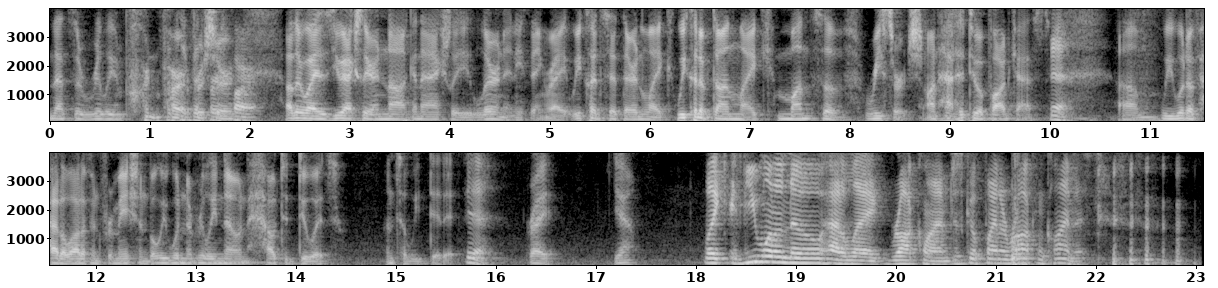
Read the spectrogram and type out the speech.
That's a really important part like for sure. part Otherwise, you actually are not going to actually learn anything, right? We could sit there and like we could have done like months of research on how to do a podcast. yeah Um, we would have had a lot of information, but we wouldn't have really known how to do it until we did it, yeah right? Yeah. like if you want to know how to like rock climb just go find a rock and climb it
